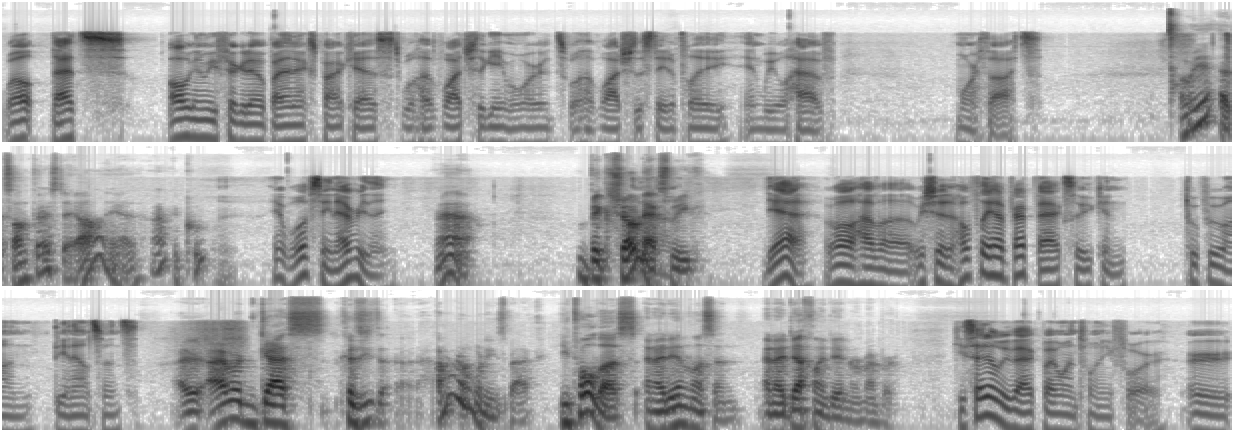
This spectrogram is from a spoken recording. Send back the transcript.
Well, that's all going to be figured out by the next podcast. We'll have watched the Game Awards, we'll have watched the State of Play, and we will have more thoughts. oh yeah, it's on Thursday. Oh yeah, all right, cool. Yeah, we'll have seen everything. Yeah, big show next Uh, week. Yeah, we'll have a. We should hopefully have Brett back so he can poo-poo on the announcements. I, I would guess because he's I don't know when he's back. He told us, and I didn't listen, and I definitely didn't remember. He said he'll be back by 124. Or,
